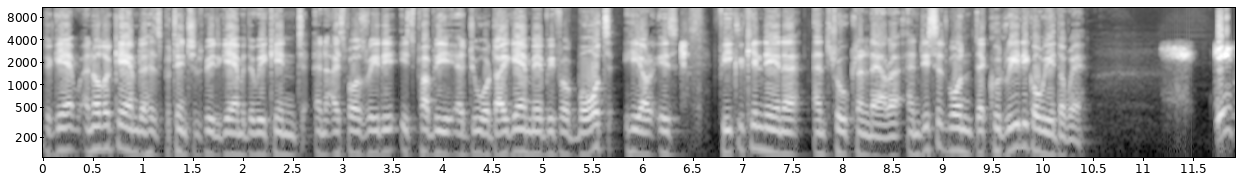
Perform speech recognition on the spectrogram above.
the game, another game that has potential to be the game of the weekend, and I suppose really it's probably a do or die game, maybe for both. Here is Feakle Kilnena and Truagh Clonlara, and this is one that could really go either way. This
